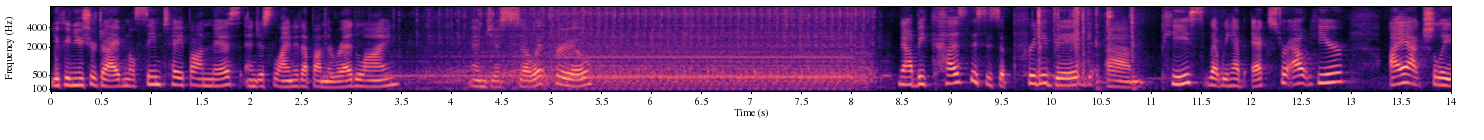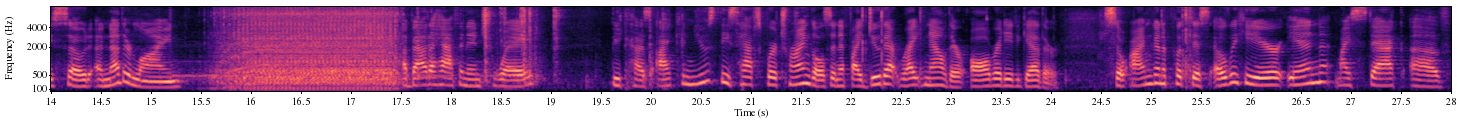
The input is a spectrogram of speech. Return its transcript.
You can use your diagonal seam tape on this and just line it up on the red line and just sew it through. Now because this is a pretty big um, piece that we have extra out here, I actually sewed another line about a half an inch away because I can use these half square triangles and if I do that right now, they're all ready together. So I'm gonna put this over here in my stack of,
